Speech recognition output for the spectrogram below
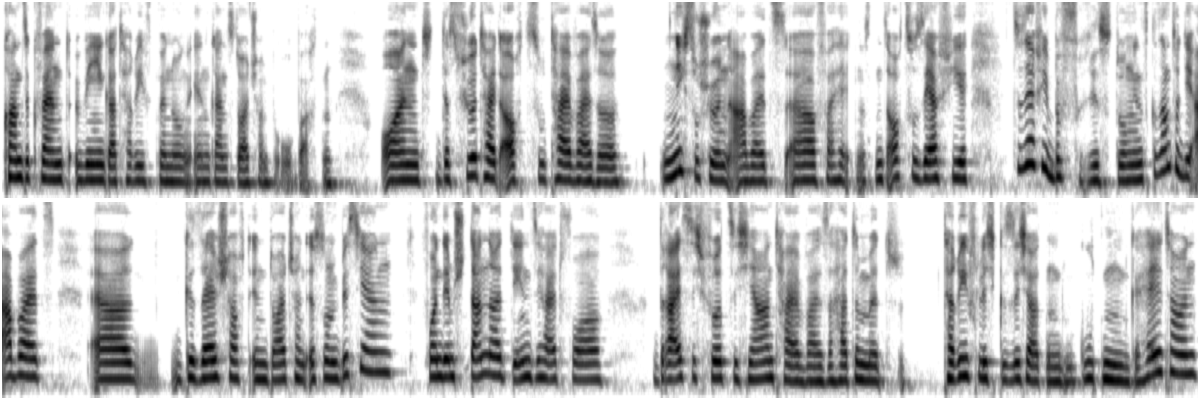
konsequent weniger Tarifbindung in ganz Deutschland beobachten. Und das führt halt auch zu teilweise nicht so schönen Arbeitsverhältnissen und auch zu sehr viel zu sehr viel Befristung. Insgesamt so die Arbeitsgesellschaft in Deutschland ist so ein bisschen von dem Standard, den sie halt vor 30, 40 Jahren teilweise hatte mit tariflich gesicherten guten Gehältern,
